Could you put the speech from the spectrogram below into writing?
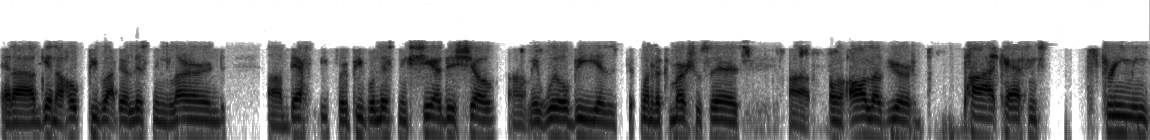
And uh, again, I hope people out there listening learned. Um, definitely for people listening, share this show. Um, it will be, as one of the commercials says, uh, on all of your podcasting, streaming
